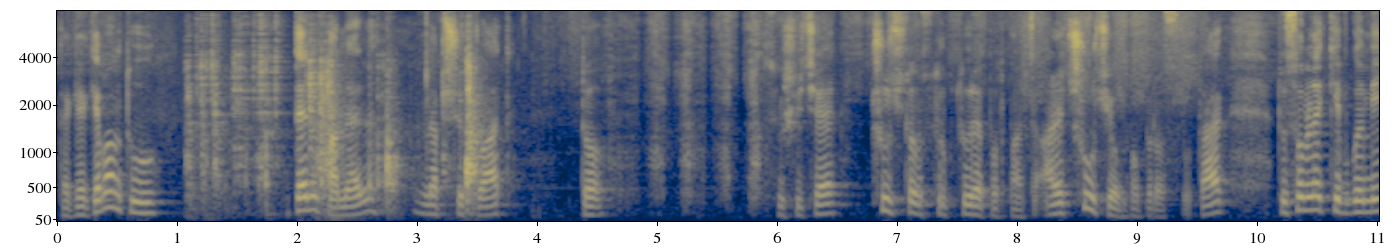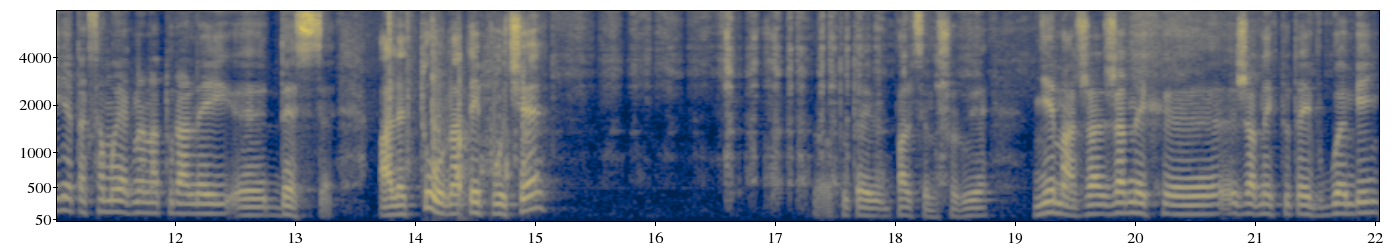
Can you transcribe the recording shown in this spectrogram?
tak jak ja mam tu ten panel na przykład, to słyszycie, czuć tą strukturę pod palcem, ale czuć ją po prostu, tak? Tu są lekkie wgłębienia, tak samo jak na naturalnej y, desce, ale tu na tej płycie, no tutaj palcem szoruję, nie ma ża- żadnych, y, żadnych tutaj wgłębień,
